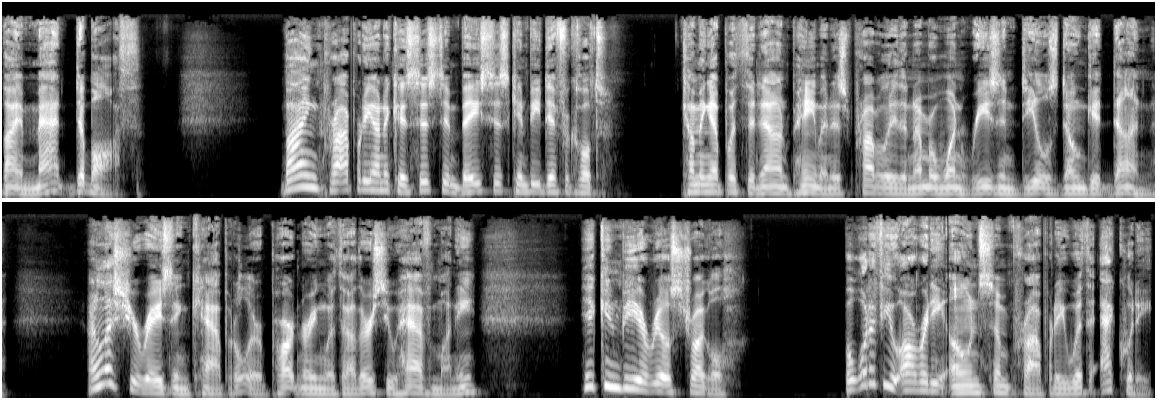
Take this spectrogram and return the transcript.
by Matt DeBoth. Buying property on a consistent basis can be difficult. Coming up with the down payment is probably the number one reason deals don't get done. Unless you're raising capital or partnering with others who have money, it can be a real struggle. But what if you already own some property with equity?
